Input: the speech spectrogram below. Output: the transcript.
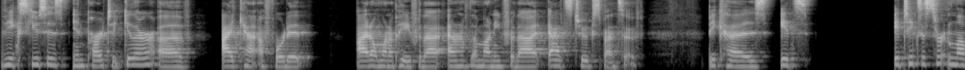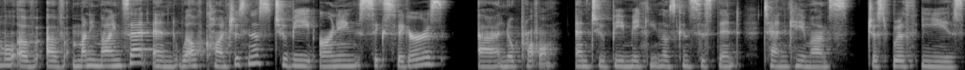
The excuses in particular of, I can't afford it I don't want to pay for that. I don't have the money for that. That's too expensive. Because it's it takes a certain level of, of money mindset and wealth consciousness to be earning six figures, uh, no problem, and to be making those consistent 10K months just with ease.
